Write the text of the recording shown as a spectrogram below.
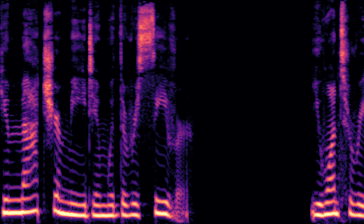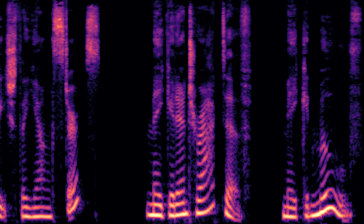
you match your medium with the receiver. You want to reach the youngsters? Make it interactive, make it move.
